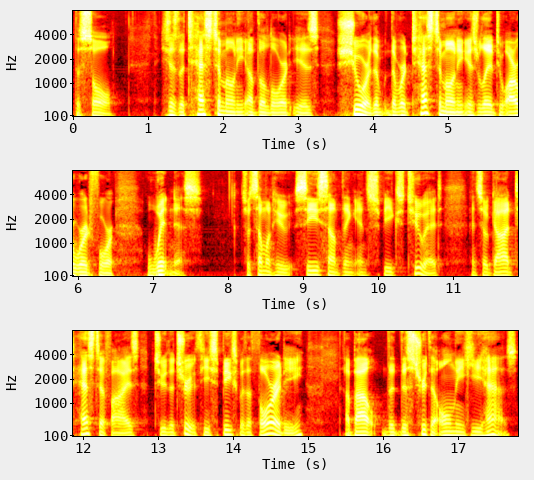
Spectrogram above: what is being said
the soul. He says the testimony of the Lord is sure. The, the word testimony is related to our word for witness. So it's someone who sees something and speaks to it. And so God testifies to the truth. He speaks with authority about the, this truth that only He has.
